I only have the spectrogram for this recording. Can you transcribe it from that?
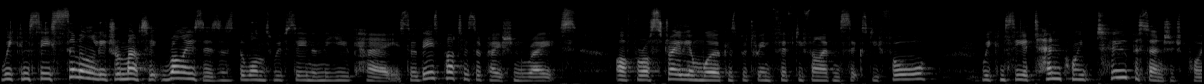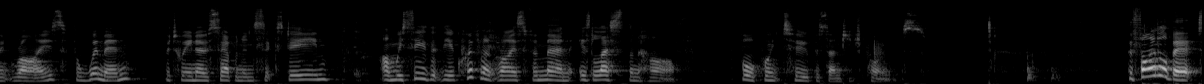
we can see similarly dramatic rises as the ones we've seen in the UK. So these participation rates are for Australian workers between 55 and 64. We can see a 10.2 percentage point rise for women between 07 and 16. And we see that the equivalent rise for men is less than half, 4.2 percentage points. The final bit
